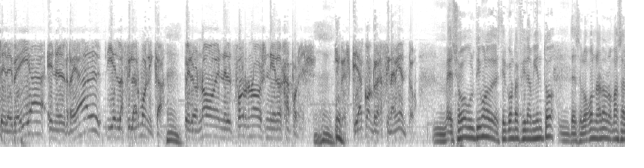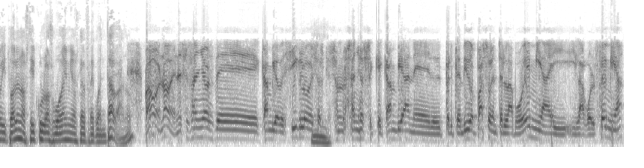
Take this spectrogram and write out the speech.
se le veía en el Real y en la Filarmónica, mm. pero no en el Fornos ni en el japonés. Y vestía con refinamiento. Mm, eso último, lo de vestir con refinamiento, desde luego no era lo más habitual en los círculos bohemios que él frecuentaba, ¿no? No, en esos años de cambio de siglo, esos mm. que son los años que cambian el pretendido paso entre la bohemia y, la golfemia,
